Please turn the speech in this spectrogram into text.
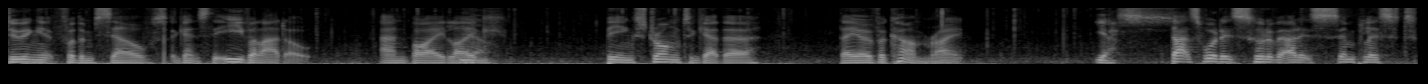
doing it for themselves against the evil adult and by like Yeah. Being strong together they overcome right Yes. that's what it's sort of at its simplest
